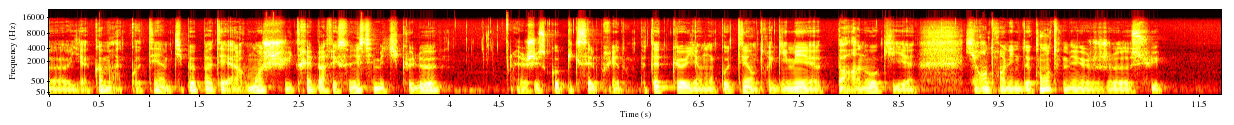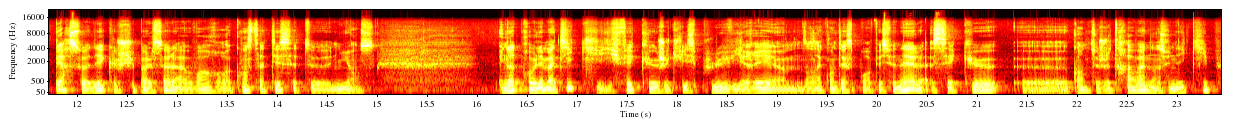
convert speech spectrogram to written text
euh, il y a comme un côté un petit peu pâté. Alors moi, je suis très perfectionniste et méticuleux jusqu'au pixel près. Donc peut-être qu'il y a mon côté entre guillemets euh, parano qui, qui rentre en ligne de compte, mais je suis persuadé que je suis pas le seul à avoir constaté cette nuance. Une autre problématique qui fait que j'utilise plus Viré euh, dans un contexte professionnel, c'est que euh, quand je travaille dans une équipe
